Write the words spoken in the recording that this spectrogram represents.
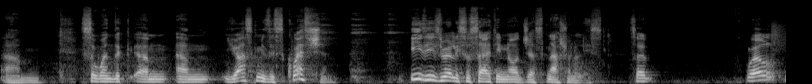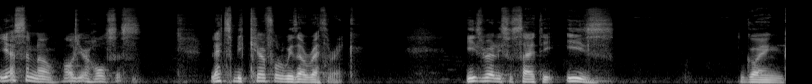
Um, so when the, um, um, you ask me this question, is Israeli society not just nationalist? So, well, yes and no. Hold your horses. Let's be careful with our rhetoric. Israeli society is going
